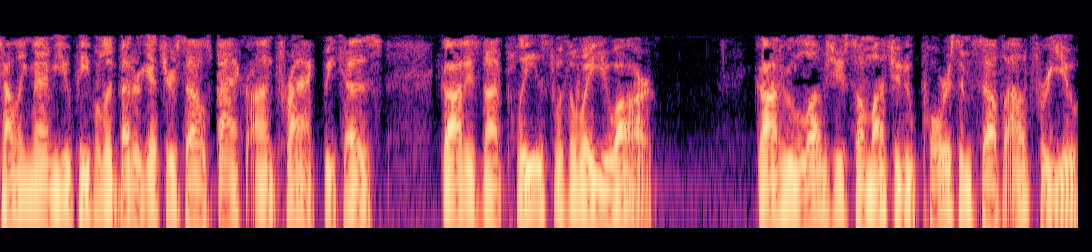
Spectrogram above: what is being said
telling them, you people had better get yourselves back on track because God is not pleased with the way you are. God who loves you so much and who pours himself out for you.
